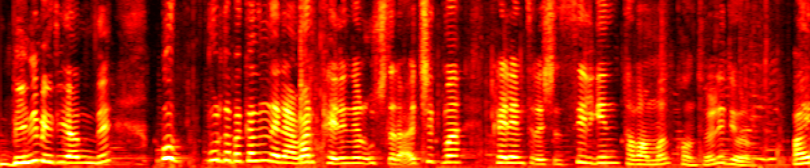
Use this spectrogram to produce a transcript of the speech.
Benim hediyemdi. Bu burada bakalım neler var. Kalemlerin uçları açık mı? Kalem tıraşı silgin tamam mı? Kontrol ediyorum. Ay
